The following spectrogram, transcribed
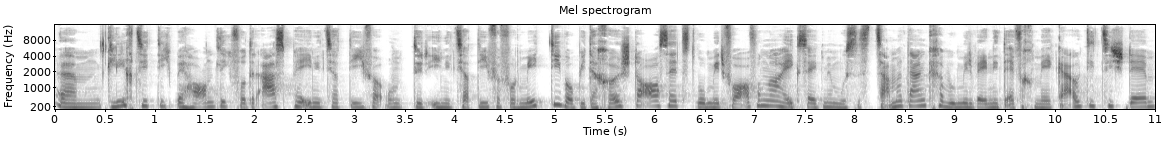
ähm, gleichzeitige Behandlung von der SP-Initiative und der Initiative vor Mitte, die bei den Kosten ansetzt, wo wir von Anfang an haben gesagt, man muss es zusammendenken, weil wir wollen nicht einfach mehr Geld ins System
